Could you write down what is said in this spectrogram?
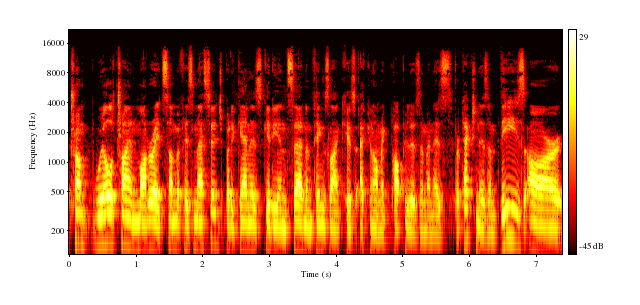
Trump will try and moderate some of his message, but again, as Gideon said, and things like his economic populism and his protectionism, these are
